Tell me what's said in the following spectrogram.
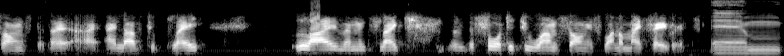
songs that I, I, I love to play live, and it's like the, the 40 to 1 song is one of my favorites. Um,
